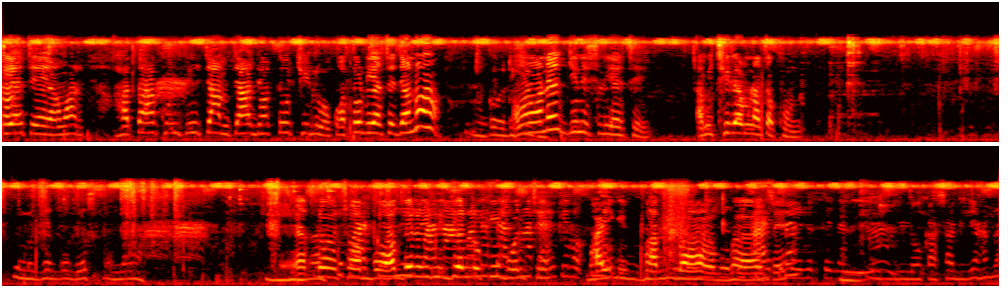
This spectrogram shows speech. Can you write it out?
দিয়েছে আমার হাতা খুন্তি চামচা যত ছিল কত নিয়েছে জানো? আমার অনেক জিনিস নিয়েছে। আমি ছিলাম না তখন। এত সব ওদের ওই নিজের লোকই বলছে ভাই ভাবি বা লোক আসা দিয়ে হবে।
